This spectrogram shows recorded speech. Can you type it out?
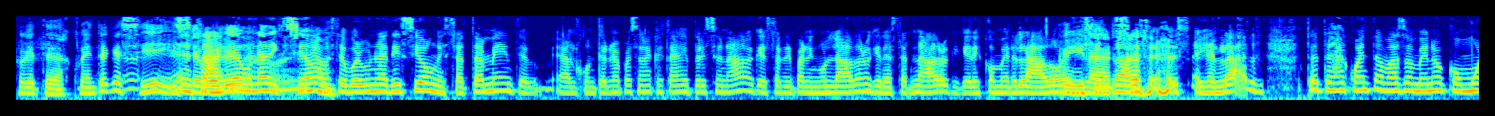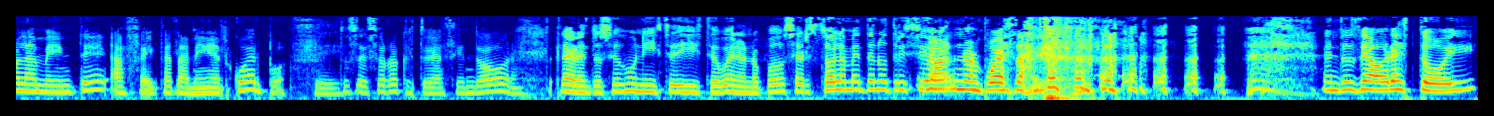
Porque te das cuenta que sí, y se vuelve una adicción. se vuelve una adicción, exactamente. Al contrario, una persona que está depresionada, no quiere salir para ningún lado, no quiere hacer nada, que quiere comer helado y sentarse, Entonces te das cuenta más o menos cómo la mente afecta también el cuerpo. Entonces eso es lo que estoy haciendo ahora. Claro, entonces uniste y dijiste, bueno, no puedo ser solamente nutrición. No, no puedes entonces ahora estoy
